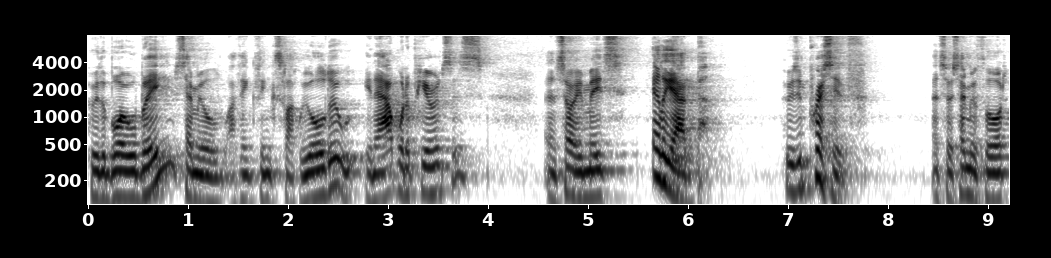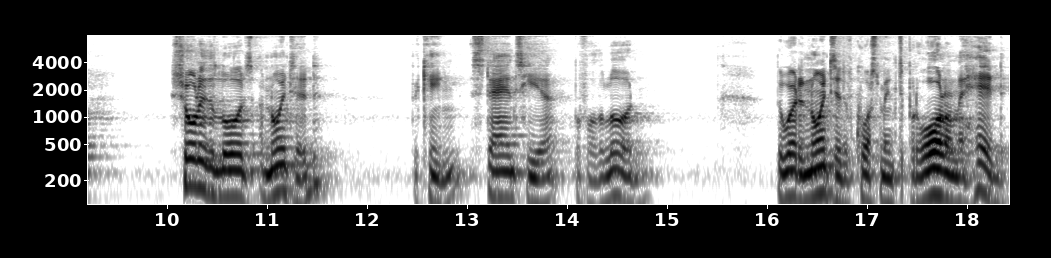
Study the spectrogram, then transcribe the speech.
who the boy will be. Samuel, I think, thinks like we all do in outward appearances. And so he meets Eliab, who's impressive. And so Samuel thought, surely the Lord's anointed, the king, stands here before the Lord. The word anointed, of course, means to put oil on the head,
